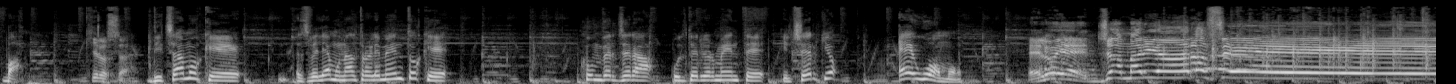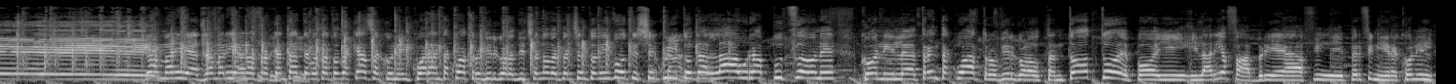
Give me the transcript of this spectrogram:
Bah, Chi lo sa? diciamo che sveliamo un altro elemento che convergerà ulteriormente il cerchio. È uomo. E lui è Gianmaria Rossi! Gianmaria, Gianmaria, il nostro cantante votato da casa con il 44,19% dei voti, seguito da Laura Puzzone con il 34,88% e poi Ilaria a fi- per finire con il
